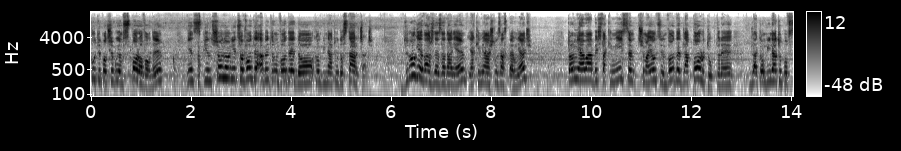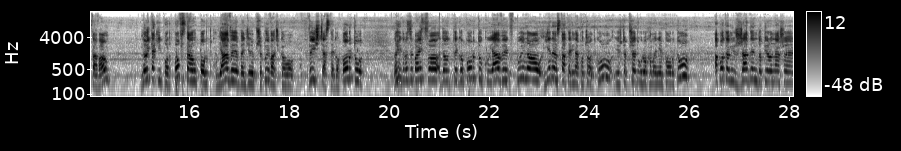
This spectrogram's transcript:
Huty potrzebują sporo wody, więc spiętrzono nieco wody, aby tą wodę do kombinatu dostarczać. Drugie ważne zadanie, jakie miała śluza spełniać, to miała być takim miejscem trzymającym wodę dla portu, który dla kombinatu powstawał. No i taki port powstał, port Kujawy, będziemy przepływać koło wyjścia z tego portu. No i drodzy Państwo, do tego portu Kujawy wpłynął jeden statek na początku, jeszcze przed uruchomieniem portu, a potem już żaden, dopiero nasze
